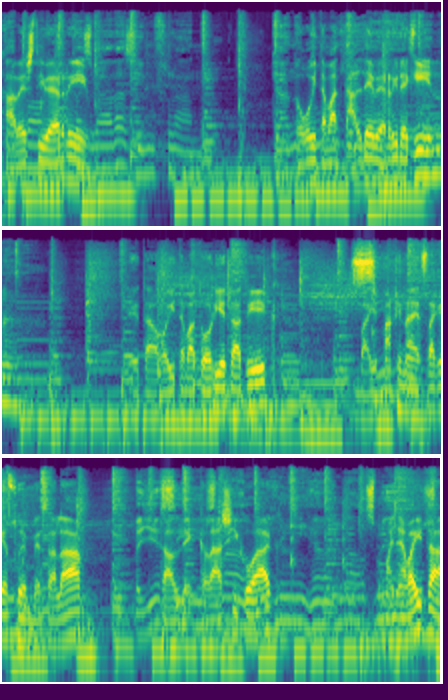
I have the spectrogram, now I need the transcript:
abesti berri. hogeita bat talde berrirekin eta hogeita bat horietatik ba imagina dezakezuen bezala talde klasikoak baina baita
